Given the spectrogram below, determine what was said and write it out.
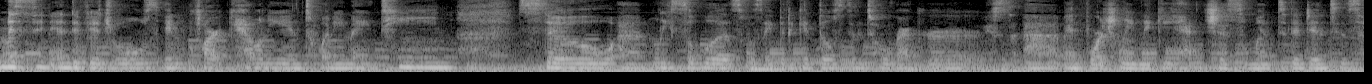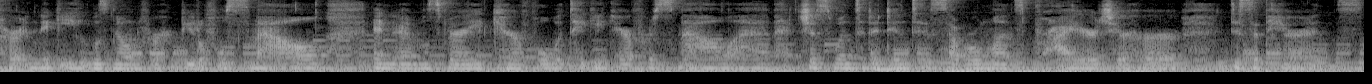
missing individuals in Clark County in 2019. So um, Lisa Woods was able to get those dental records. Um, unfortunately, Nikki had just went to the dentist. Her Nikki, who was known for her beautiful smile and, and was very careful with taking care of her smile, um, had just went to the dentist several months prior to her disappearance.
